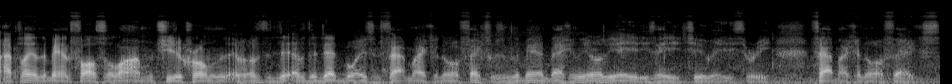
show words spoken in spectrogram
I play in the band False Alarm with Cheetah Chrome of the, of the Dead Boys and Fat Mike and NOFX was in the band back in the early 80s, 82, 83. Fat Mike and NOFX.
